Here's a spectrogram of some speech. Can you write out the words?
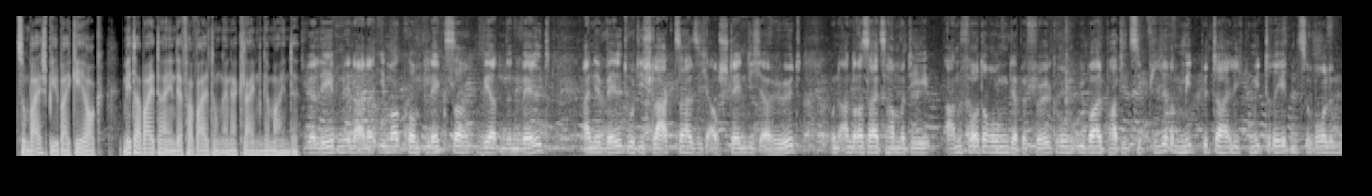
Zum Beispiel bei Georg, Mitarbeiter in der Verwaltung einer kleinen Gemeinde. Wir leben in einer immer komplexer werdenden Welt. Eine Welt, wo die Schlagzahl sich auch ständig erhöht. Und andererseits haben wir die Anforderungen der Bevölkerung, überall partizipieren, mitbeteiligt, mitreden zu wollen.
